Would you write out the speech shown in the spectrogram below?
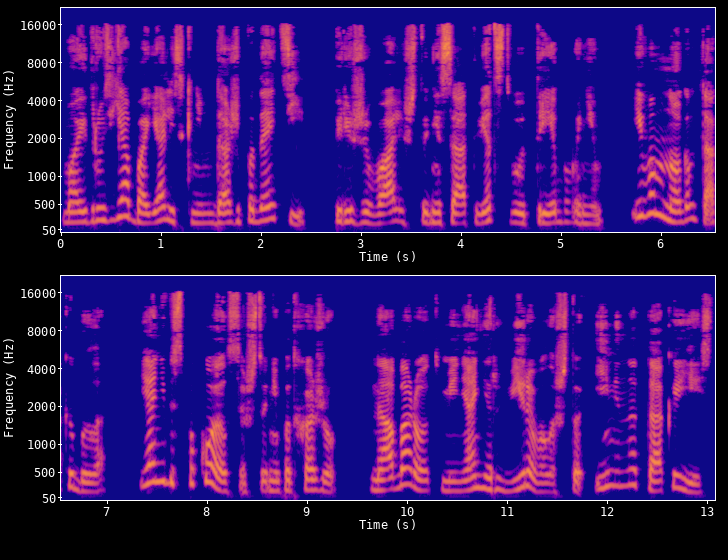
Мои друзья боялись к ним даже подойти, переживали, что не соответствуют требованиям, и во многом так и было. Я не беспокоился, что не подхожу, Наоборот, меня нервировало, что именно так и есть.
